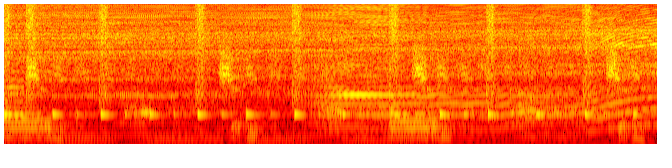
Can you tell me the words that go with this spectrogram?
的，是的，是的，是的。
